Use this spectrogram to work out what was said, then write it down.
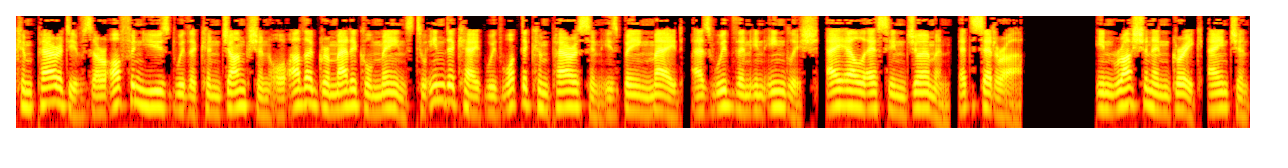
Comparatives are often used with a conjunction or other grammatical means to indicate with what the comparison is being made, as with than in English, als in German, etc. In Russian and Greek ancient,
